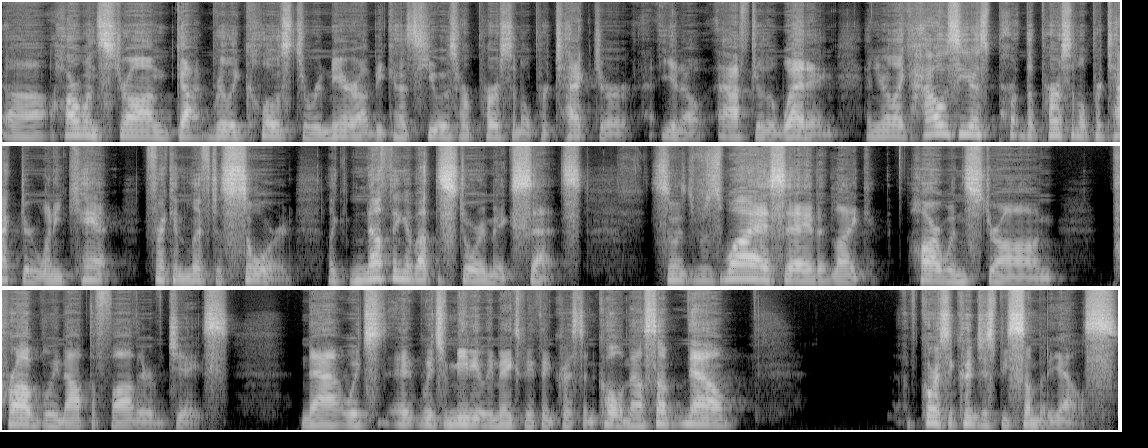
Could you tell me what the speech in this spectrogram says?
uh, Harwin Strong got really close to Rhaenyra because he was her personal protector, you know, after the wedding. And you're like, how is he as per- the personal protector when he can't freaking lift a sword? Like nothing about the story makes sense. So it was why I say that like Harwin Strong, probably not the father of Jace. Now, which eh, which immediately makes me think Criston Cole. Now, some now, of course, it could just be somebody else,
